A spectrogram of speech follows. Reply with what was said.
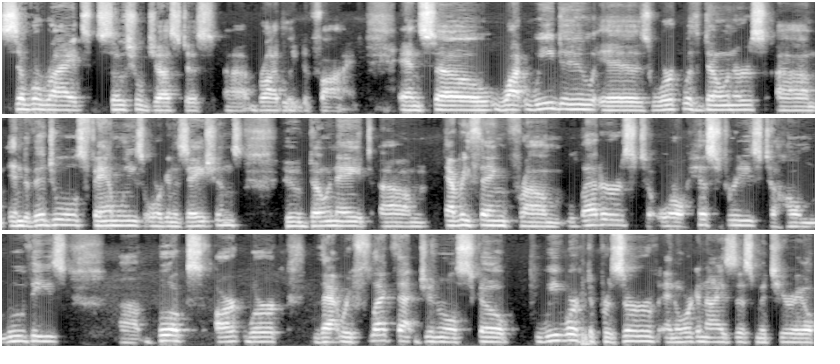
civil rights, social justice, uh, broadly defined. And so, what we do is work with donors, um, individuals, families, organizations who donate um, everything from letters to oral histories to home movies, uh, books, artwork that reflect that general scope we work to preserve and organize this material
